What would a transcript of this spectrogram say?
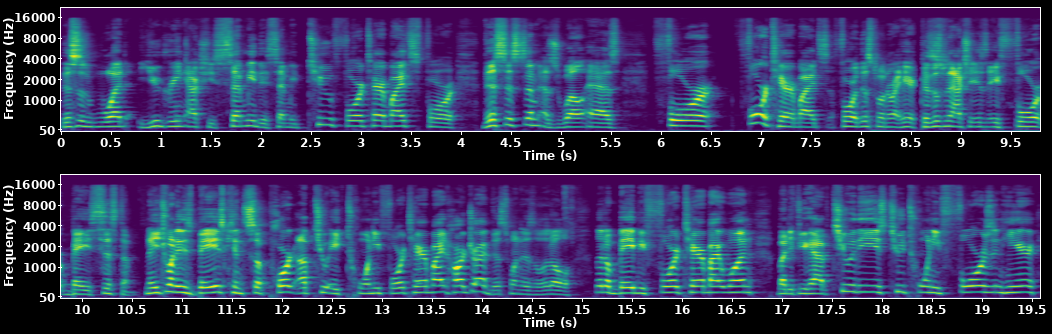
This is what Ugreen actually sent me. They sent me two four terabytes for this system as well as four four terabytes for this one right here because this one actually is a four bay system. Now each one of these bays can support up to a 24 terabyte hard drive. This one is a little little baby four terabyte one. But if you have two of these, two 24s in here,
